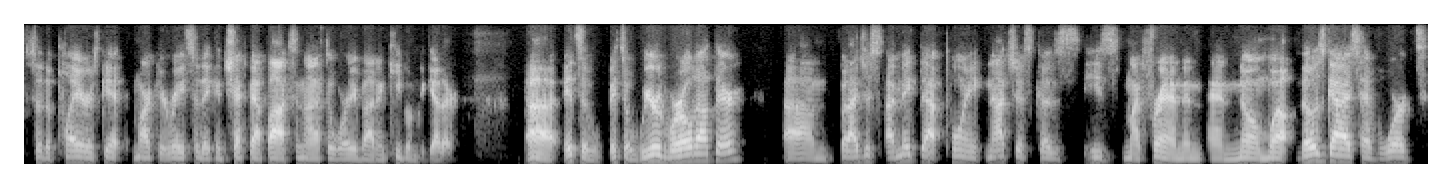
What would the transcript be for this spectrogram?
so the players get market rate so they can check that box and not have to worry about it and keep them together. Uh, it's a it's a weird world out there. Um, but I just I make that point not just because he's my friend and and know him well. Those guys have worked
